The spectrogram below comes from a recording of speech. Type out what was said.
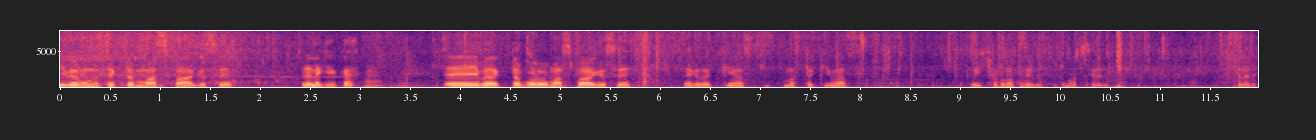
এইবার মনে হচ্ছে একটা মাছ পাওয়া গেছে। এটা নাকি কাকা হ্যাঁ। এইবার একটা বড় মাছ পাওয়া গেছে। দেখা যাক কি মাছ মাছটা কি মাছ। ওই ছোট মাছটা ছেড়ে দে ছোট মাছটা ছেড়ে দে। ছেড়ে দে।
